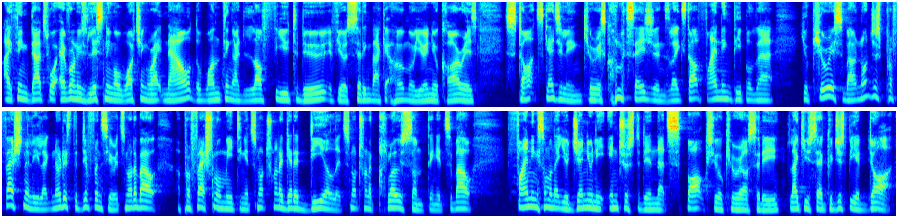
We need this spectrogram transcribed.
I think that's what everyone who's listening or watching right now, the one thing I'd love for you to do if you're sitting back at home or you're in your car is start scheduling curious conversations. Like start finding people that you're curious about, not just professionally. Like, notice the difference here. It's not about a professional meeting. It's not trying to get a deal. It's not trying to close something. It's about finding someone that you're genuinely interested in that sparks your curiosity. Like you said, could just be a dot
